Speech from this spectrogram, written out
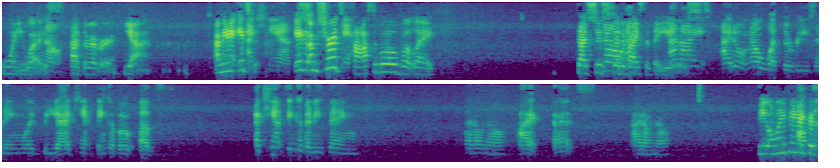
when he was No. at the river? Yeah. I mean, it's I can't. it, I'm sure it's possible, but like that's just No, the device that they used. And I, I don't know what the reasoning would be. I can't think of a, of. I can't think of anything. I don't know. I it's. I don't know. The only thing I could the,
